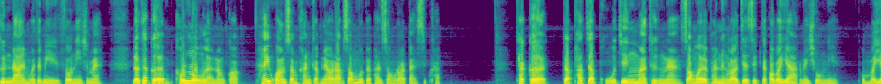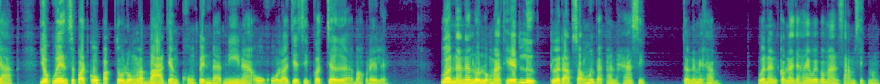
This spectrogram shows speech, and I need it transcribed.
ขึ้นได้มันก็จะมีโซนนี้ใช่ไหมแล้วถ้าเกิดเขาลงแหละน้องก๊อฟให้ความสำคัญกับแนวรับ 28,280 ครับ ถ้าเกิดจับพัดจับผูจริงมาถึงนะ28,170 แต่ก็ว่ายากในช่วงนี้ ผมว่ายาก ยกเว้นสปอตโกปรับตัวลงแล้วบาทยังคงเป็นแบบนี้นะ โอ้โห 170 ก็เจอบอกได้เลย วันนั้นน่ะหล่นลงมาเทสลึกระดับ 28,050จำได้ไหมครับ วันนั้นก็น่าจะให้ไว้ประมาณ 30 มั้ง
